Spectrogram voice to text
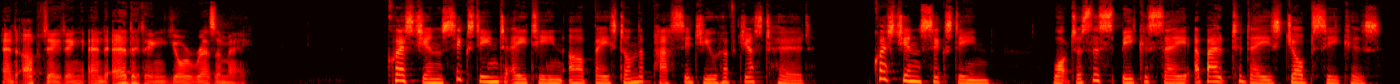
and updating and editing your resume. Questions 16 to 18 are based on the passage you have just heard. Question 16. What does the speaker say about today's job seekers?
